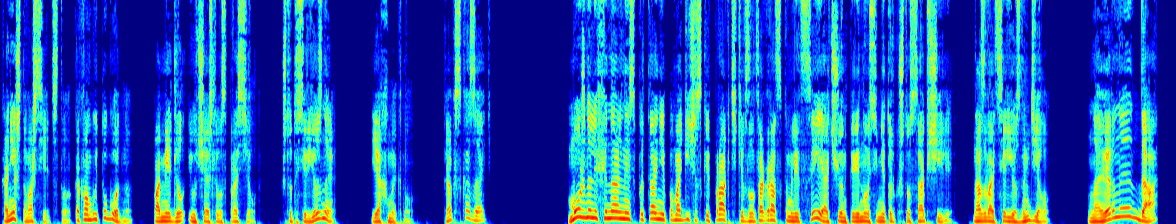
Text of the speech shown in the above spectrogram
«Конечно, ваше сельство. Как вам будет угодно?» Помедлил и участливо спросил. «Что-то серьезное?» Я хмыкнул. «Как сказать?» Можно ли финальное испытание по магической практике в Златоградском лицее, о чьем переносе мне только что сообщили, назвать серьезным делом? Наверное, да.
